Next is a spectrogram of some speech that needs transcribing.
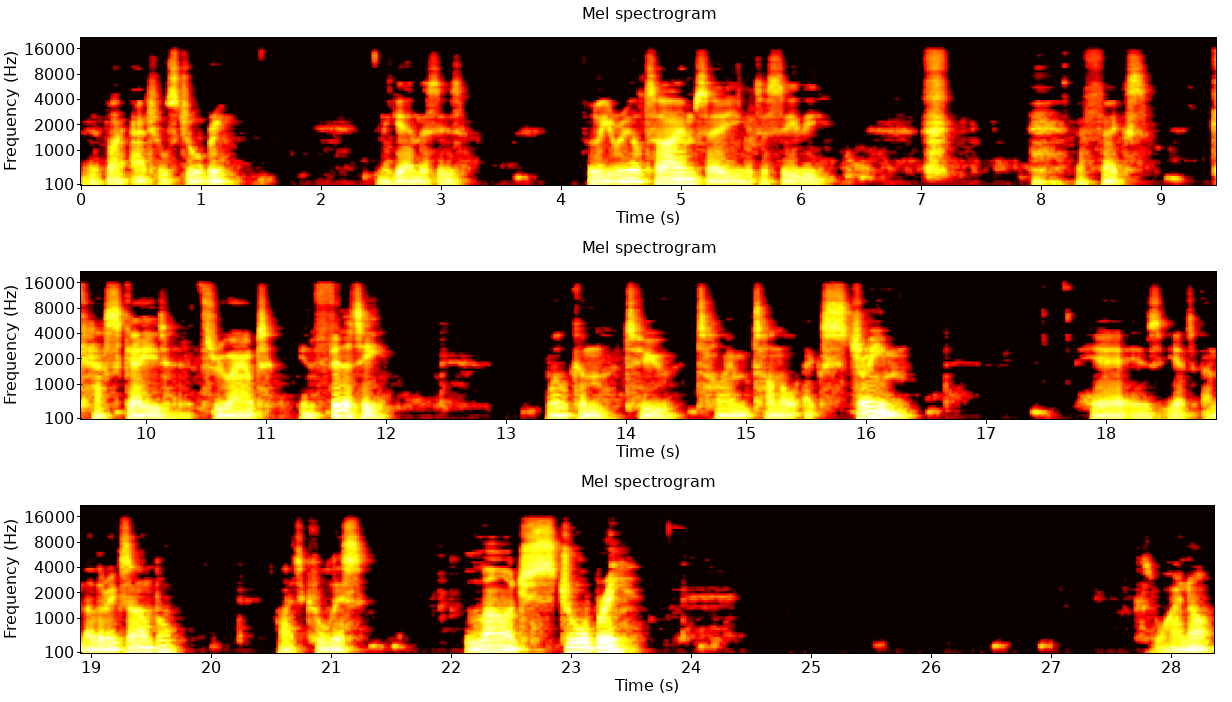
There's my actual strawberry. And again, this is fully real time, so you get to see the effects cascade throughout infinity. Welcome to Time Tunnel Extreme. Here is yet another example. I like to call this large strawberry because why not?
